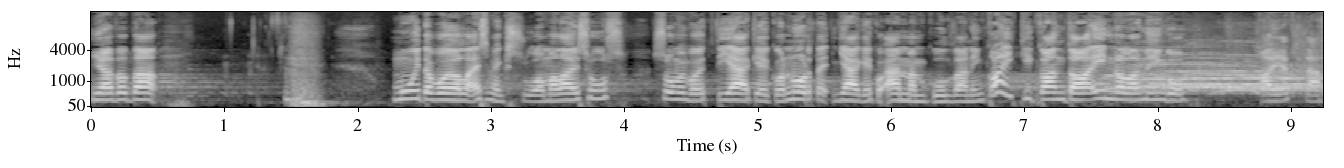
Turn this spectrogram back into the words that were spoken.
ja tota, muita voi olla esimerkiksi suomalaisuus. Suomi voitti jääkiekko, nuorten jääkiekko MM-kultaa, niin kaikki kantaa innolla niin kuin, ai että,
